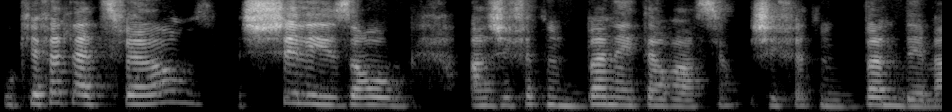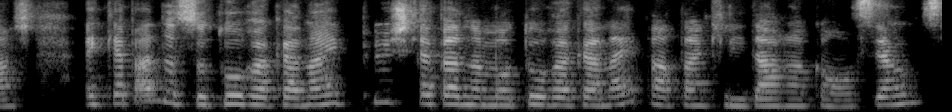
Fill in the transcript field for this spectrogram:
ou qui a fait la différence chez les autres. Ah, j'ai fait une bonne intervention, j'ai fait une bonne démarche. Être capable de s'auto-reconnaître, plus je suis capable de m'auto-reconnaître en tant que leader en conscience,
